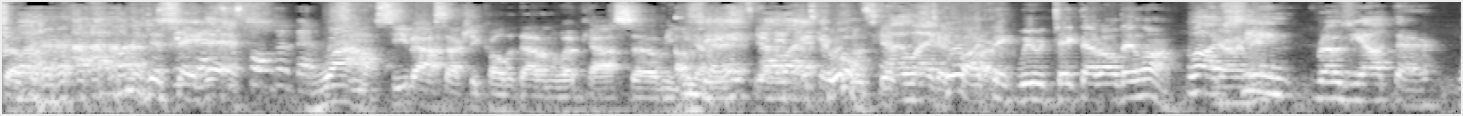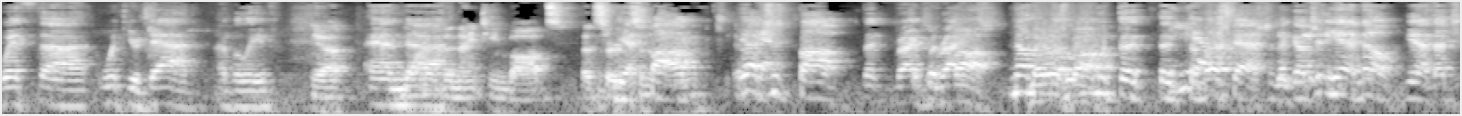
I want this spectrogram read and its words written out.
So. Well, I- I- let me just say this. just hold it Wow. Seabass actually called it that on the webcast, so I mean, he Okay. knows. See, I like it. Cool. Let's get- I like let's it. Cool. I think we would take that all day long. Well, You I've know what I mean? seen Rosie out there with uh, with your dad, I believe. Yeah, And, one uh, of the 19 Bobs that serves Yes, in Bob. the Yeah, Yeah. just Bob that rides the But rides. Bob. No, No Noah's the one with the, the, Yeah. the mustache. And the goes, yeah, no, yeah, that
